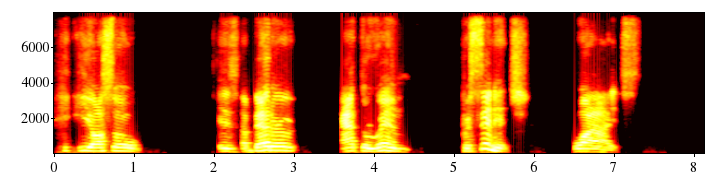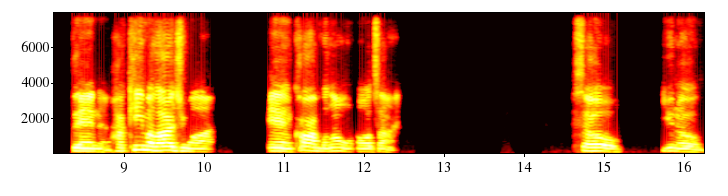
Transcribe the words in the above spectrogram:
He, also is a better at the rim percentage wise than Hakeem Olajuwon and Karl Malone all time. So, you know,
